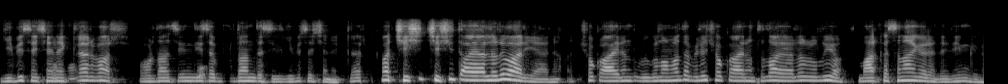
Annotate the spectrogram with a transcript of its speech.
gibi seçenekler var. Oradan silindiyse buradan da sil gibi seçenekler. Var çeşit çeşit ayarları var yani. Çok ayrıntı uygulamada bile çok ayrıntılı ayarlar oluyor. Markasına göre dediğim gibi.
